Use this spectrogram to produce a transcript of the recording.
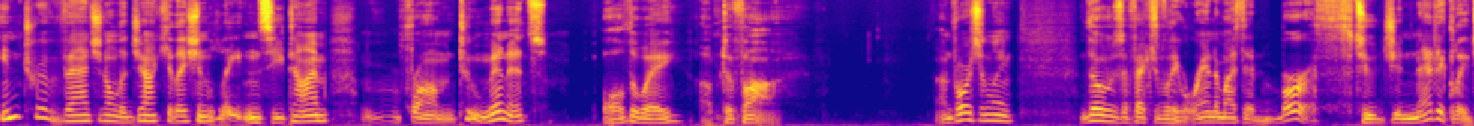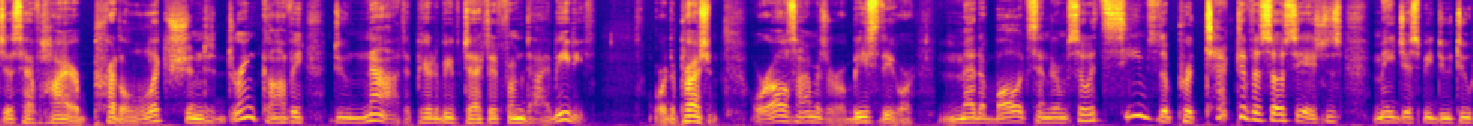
intravaginal ejaculation latency time, from two minutes all the way up to five. Unfortunately, those effectively randomized at birth to genetically just have higher predilection to drink coffee do not appear to be protected from diabetes, or depression, or Alzheimer's, or obesity, or metabolic syndrome, so it seems the protective associations may just be due to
